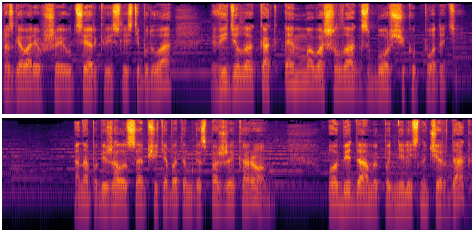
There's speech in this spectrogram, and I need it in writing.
разговаривавшая у церкви с Листебудуа, видела, как Эмма вошла к сборщику податей. Она побежала сообщить об этом госпоже Корон – Обе дамы поднялись на чердак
